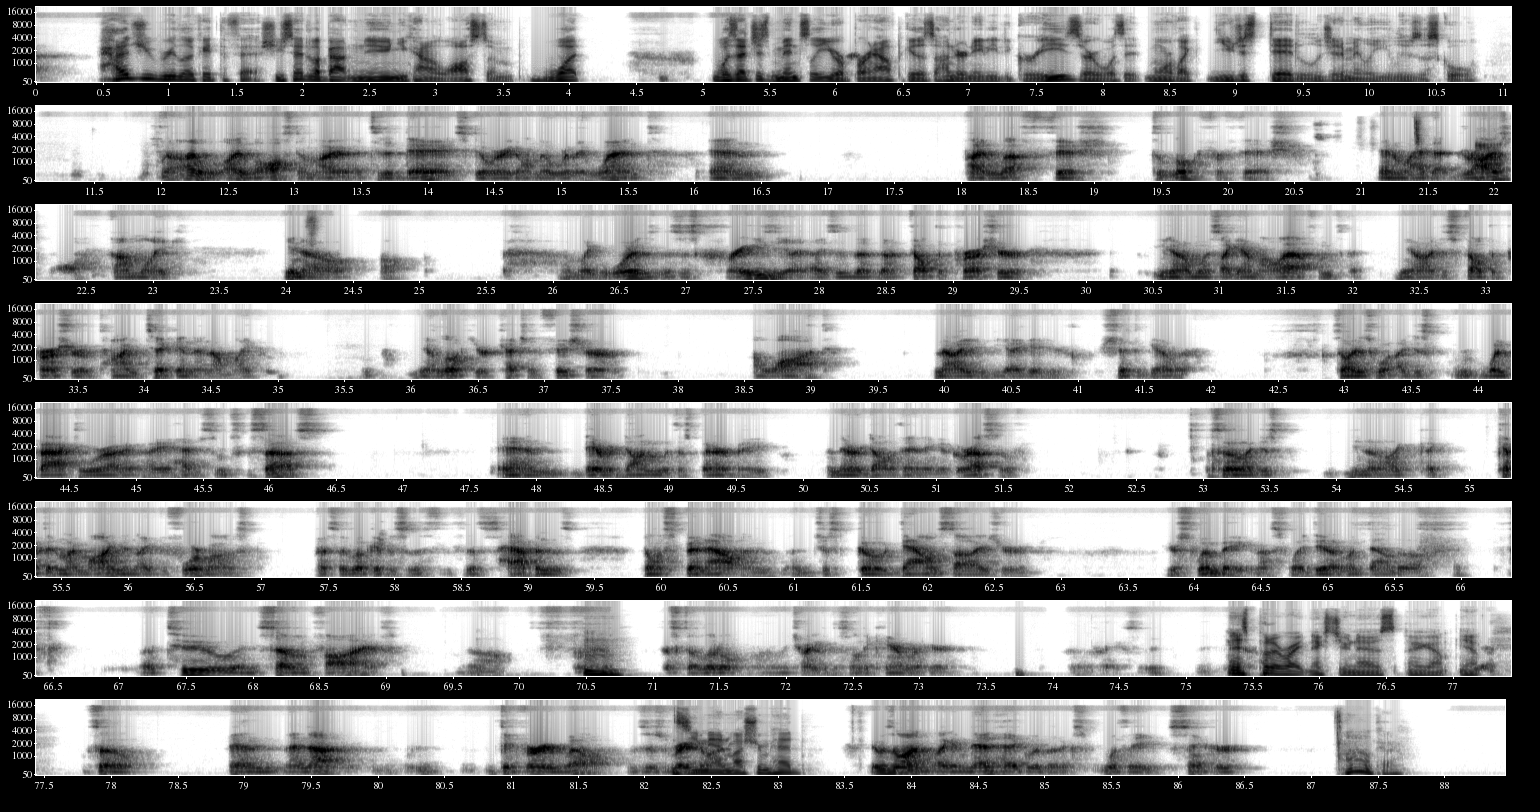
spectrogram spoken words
How did you relocate the fish? You said about noon you kind of lost them. What was that? Just mentally you were burnt out because it's 180 degrees, or was it more like you just did legitimately lose a school? Well, I, I lost them. I to the day I still really don't know where they went, and I left fish to look for fish, and when I had that dry spell, I'm like, you know, oh, I'm like, what is this? Is crazy. I, I said that I felt the pressure, you know, almost like MLF. You know, I just felt the pressure of time ticking, and I'm like, you know, look, you're catching fish a lot. Now you, you gotta get your shit together. So I just I just went back to where I, I had some success, and they were done with the spinner bait, and they were done with anything aggressive. So I just, you know, I, I kept it in my mind the night before when I was. I said, look, if this, if this happens, don't spin out and, and just go downsize your your swim bait, and that's what I did. I went down to a, a two and seven five. Uh, Mm. just a little. Let me try to get this on the camera here. Okay, so, Just put it right next to your nose. There you go. Yep. so and and that did very well. It was just Z-Man mushroom head. It was on like a Ned head with a with a sinker, Oh, okay.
